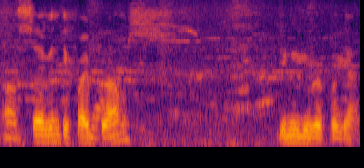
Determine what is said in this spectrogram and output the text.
Uh, 75 grams. Unilever yan.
